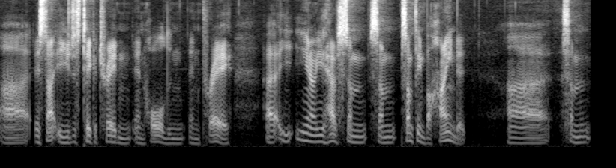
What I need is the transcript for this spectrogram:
Uh, it's not you just take a trade and, and hold and, and pray. Uh, you, you, know, you have some some something behind it some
